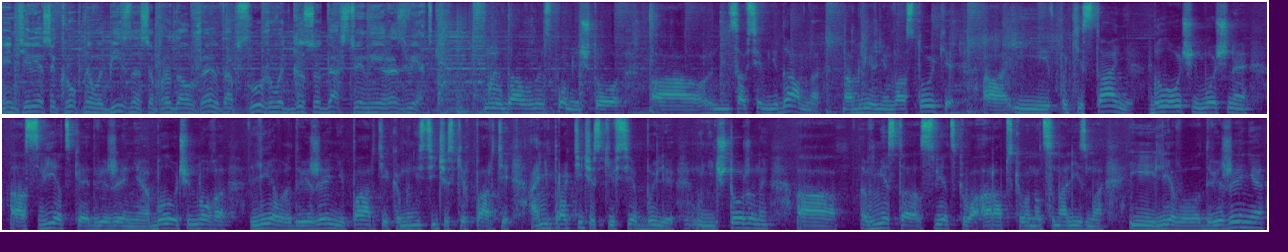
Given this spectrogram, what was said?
Интересы крупного бизнеса продолжают обслуживать государственные разведки. Мы должны вспомнить, что а, совсем недавно на Ближнем Востоке а, и в Пакистане было очень мощное а, светское движение, было очень много левых движений, партий, коммунистических партий. Они практически все были уничтожены. А, вместо светского арабского национализма и левого движения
